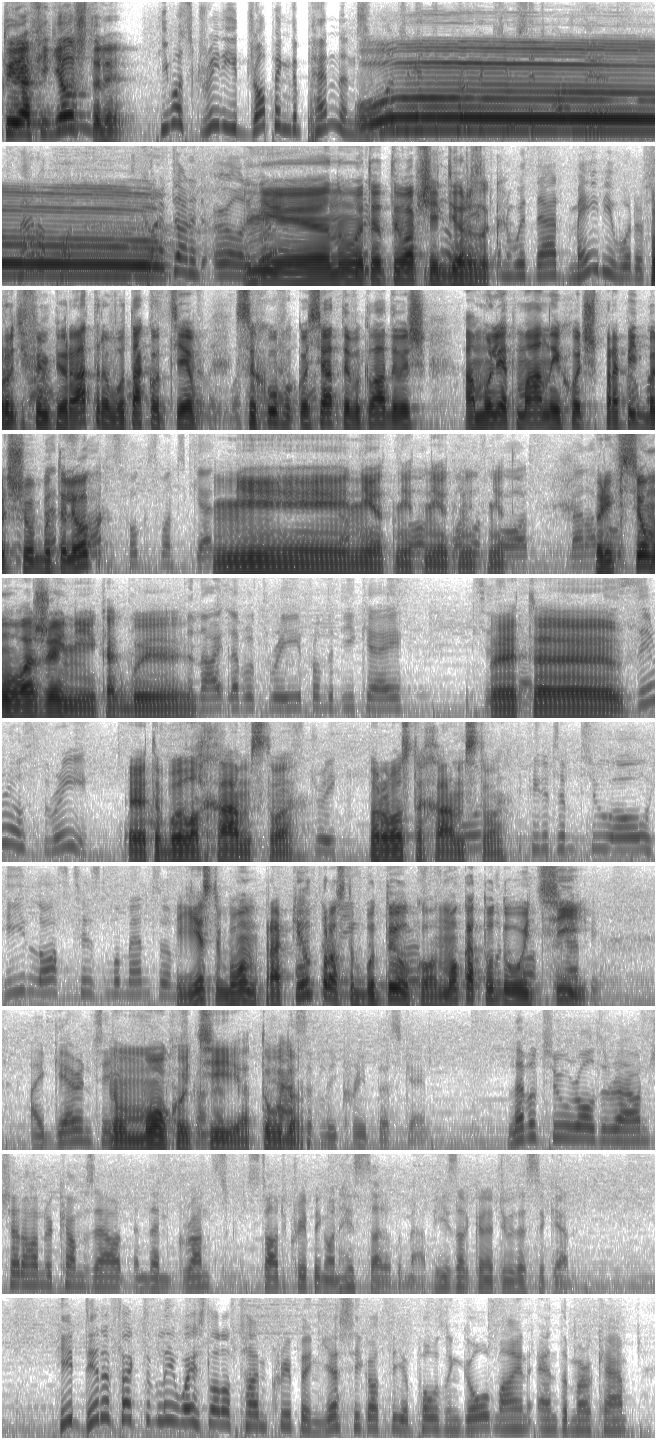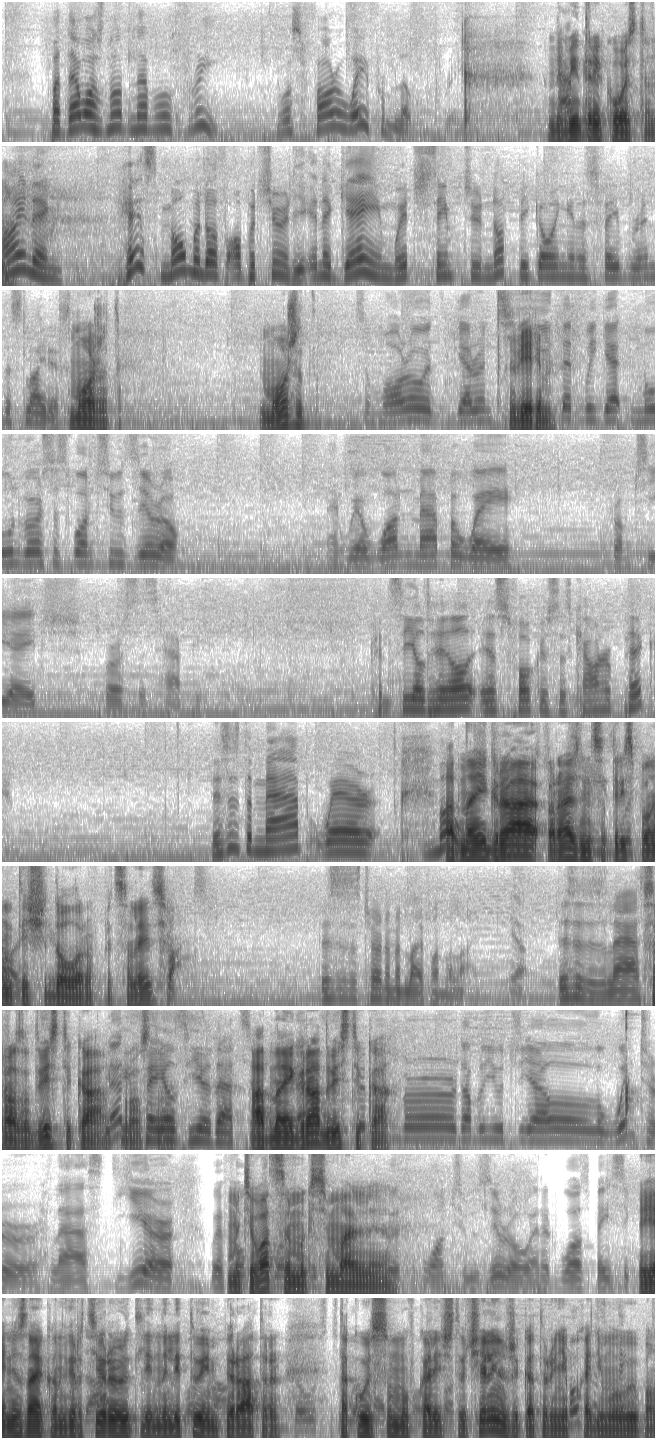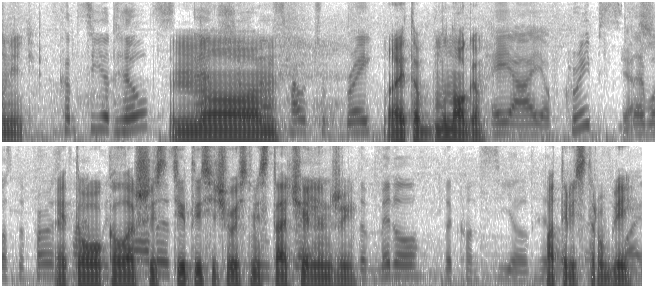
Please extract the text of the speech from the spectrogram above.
Ты офигел, что ли? He was greedy dropping the pendants. He wanted to get the perfect usage out of the mana pot. He could have done it earlier. Не, ну это ты вообще дерзок. Против. Императора вот так вот тебе в were фокусят, ты выкладываешь амулет маны и хочешь пропить большой бутылек? Не, нет, нет, нет, нет, нет. При всем уважении, как бы, это... Это было хамство. Просто хамство. Если бы он пропил просто бутылку, он мог оттуда уйти. Ну, мог уйти оттуда. Level 2 rolls around, Shadowhunter comes out, and then Grunts start creeping on his side of the map. He's not gonna do this again. He did effectively waste a lot of time creeping. Yes, he got the opposing gold mine and the mercamp, but that was not level 3. He was far away from level 3. Дмитрий Костин. Finding his moment of opportunity in a game which seemed to not be going in his favor in the slightest. Может. Может. Tomorrow it's guaranteed Верим. that we get Moon versus 120. And we're one map away from TH versus Happy. Concealed Hill is Focus's counter pick. This is the map where most Одна игра, TH разница cheese with 3,5 cards тысячи here. долларов, представляете? But this is a tournament life on the line. Сразу 200к If he просто. Одна игра, Let's 200к. remember WGL Winter last year, where Focus Мотивация максимальная. with 120, and it was basically И Я не знаю, конвертирует ли на лету император такую сумму в количество челленджей, которые необходимо выполнить. Но это много. Это около saw this. 6800 To play челленджей. По hills. 300 That's рублей.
